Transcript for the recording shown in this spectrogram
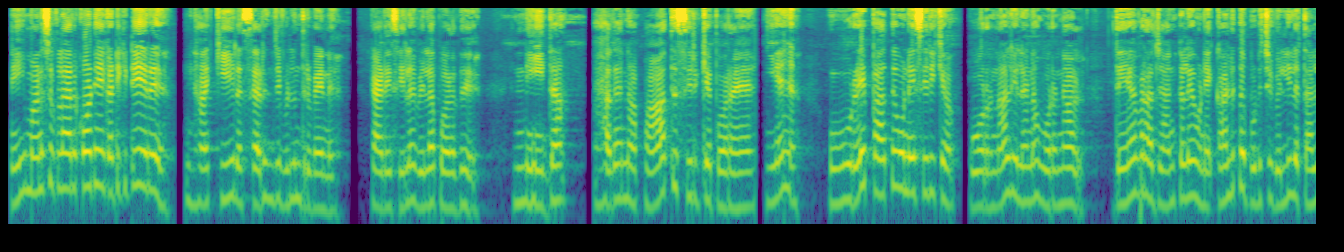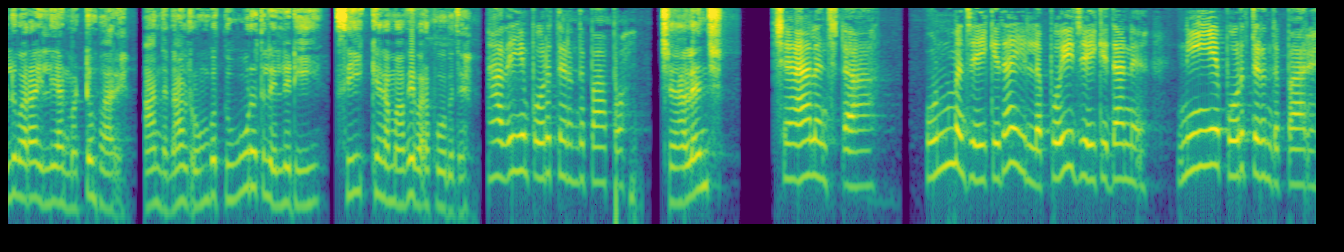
நீ மனசுக்குள்ளார கோட்டையை கட்டிக்கிட்டே இரு. நான் கீழே சரிஞ்சு விழுந்துருவேன்னு. கடைசியில விழ போறது நீ தான் அதை நான் பார்த்து சிரிக்க போறேன். ஏன்? ஊரே பார்த்து உன்னை சிரிக்கும். ஒரு நாள் இல்லைன்னா ஒரு நாள். தேவராஜ் அங்கிளே உன்னை கழுத்தை பிடிச்சி வெளியில தள்ளுவாரா இல்லையான்னு மட்டும் பாரு. அந்த நாள் ரொம்ப தூரத்துல இல்லடி. சீக்கிரமாவே வரப்போகுது. அதையும் பொறுத்திருந்து பார்ப்போம். சேலஞ்ச் சேலஞ்ச்டா உண்மை ஜெயிக்குதா இல்லை பொய் ஜெயிக்குதான்னு நீயே பொறுத்திருந்து பாரு.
